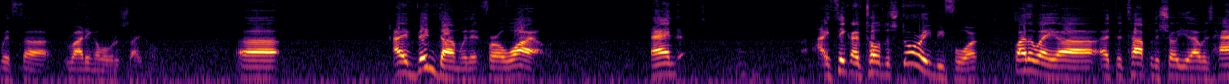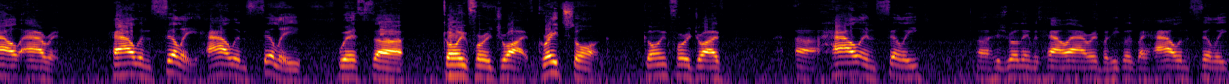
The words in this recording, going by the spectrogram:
with uh, riding a motorcycle. Uh, I've been done with it for a while, and I think I've told the story before. By the way, uh, at the top of the show, you that was Hal Aaron, Hal in Philly, Hal in Philly with uh, "Going for a Drive." Great song, "Going for a Drive." Uh, Hal in Philly. Uh, his real name is Hal Aaron, but he goes by Hal in Philly,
